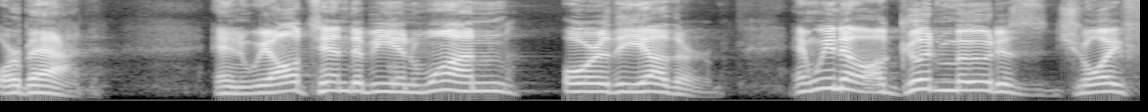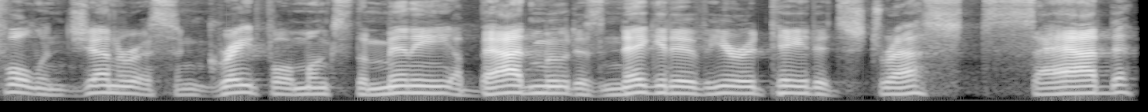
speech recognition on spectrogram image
or bad. And we all tend to be in one or the other. And we know a good mood is joyful and generous and grateful amongst the many. A bad mood is negative, irritated, stressed, sad,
